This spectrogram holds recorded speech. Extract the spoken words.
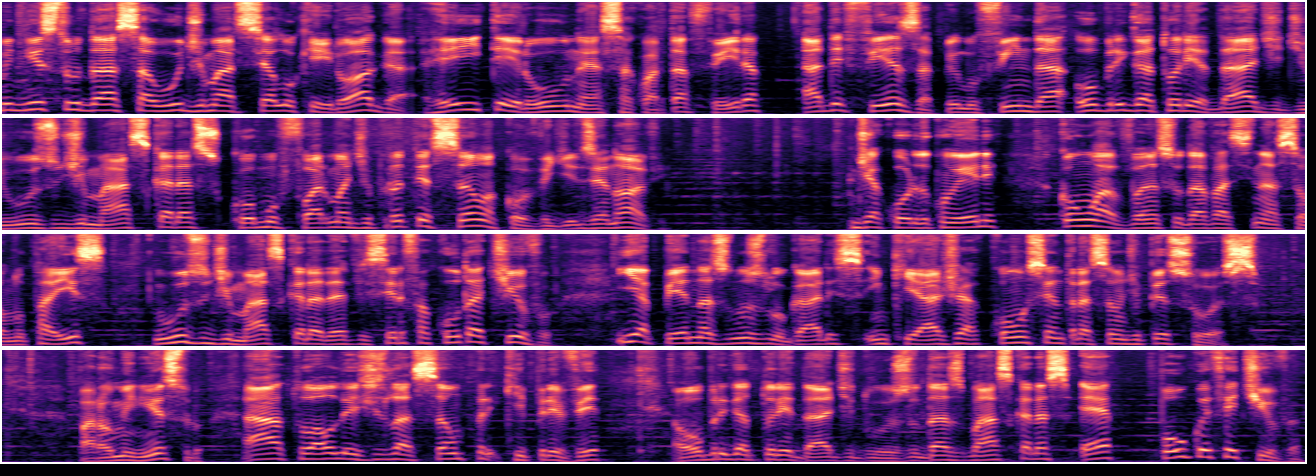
Ministro da Saúde, Marcelo Queiroga, reiterou nesta quarta-feira a defesa pelo fim da obrigatoriedade de uso de máscaras como forma de proteção à Covid-19. De acordo com ele, com o avanço da vacinação no país, o uso de máscara deve ser facultativo e apenas nos lugares em que haja concentração de pessoas. Para o ministro, a atual legislação que prevê a obrigatoriedade do uso das máscaras é pouco efetiva.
